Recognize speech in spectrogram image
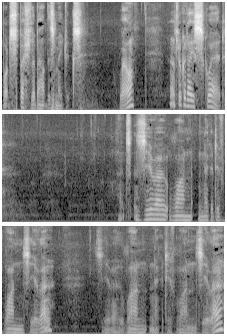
What's special about this matrix? Well, let's look at A squared. That's 0, 1, negative 1, 0. 0, 1, negative 1, 0.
